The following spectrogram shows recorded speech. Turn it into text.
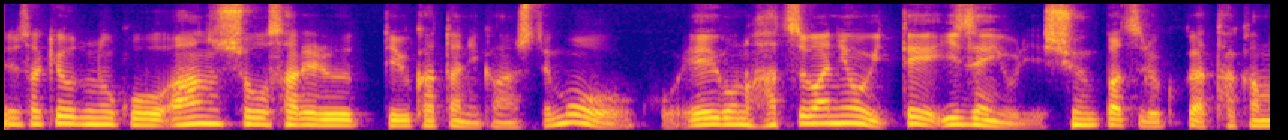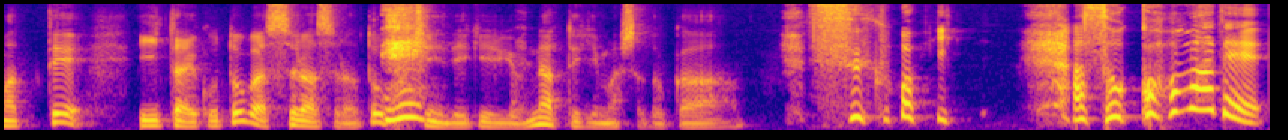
で先ほどのこう暗唱されるっていう方に関してもこう英語の発話において以前より瞬発力が高まって言いたいことがスラスラと口にできるようになってきましたとか。すごい。あ、そこまで？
